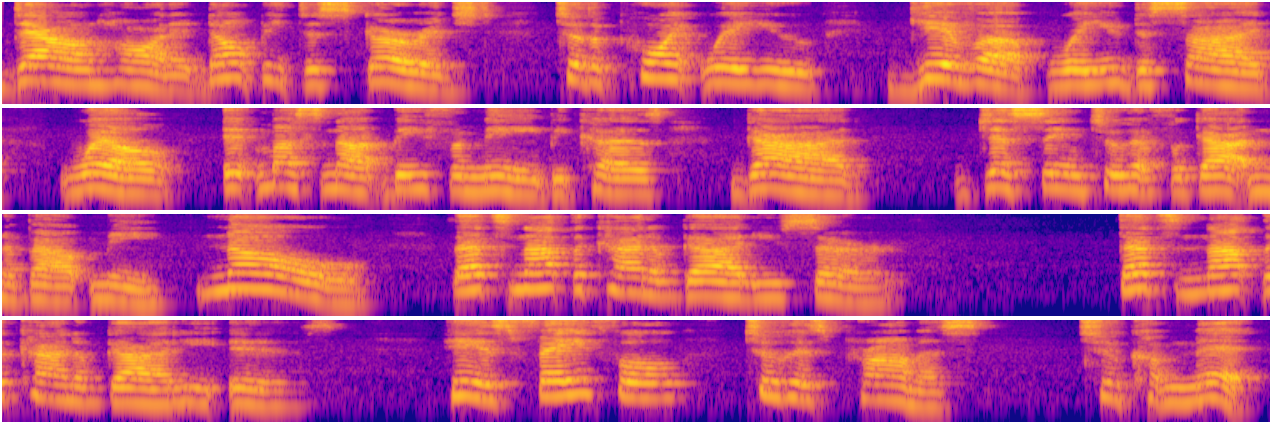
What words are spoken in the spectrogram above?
downhearted. Don't be discouraged to the point where you give up, where you decide, well, it must not be for me because God just seemed to have forgotten about me. No, that's not the kind of God you serve. That's not the kind of God He is. He is faithful to His promise to commit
